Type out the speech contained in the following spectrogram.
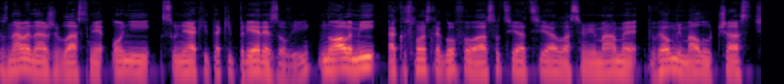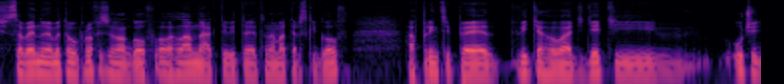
To znamená, že vlastne oni sú nejaký taký prierezový. No ale my, ako Slovenská golfová asociácia, vlastne my máme veľmi malú časť, sa venujeme tomu profesionálnemu golfu, ale hlavná aktivita je ten amatérsky golf. A v princípe vyťahovať deti, učiť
